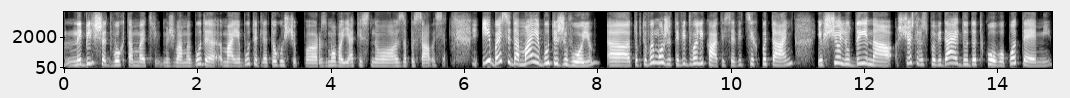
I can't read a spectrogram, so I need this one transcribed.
Не більше двох там метрів між вами буде, має бути для того, щоб розмова якісно записалася. І бесіда має бути живою, тобто ви можете відволікатися від цих питань, якщо людина щось розповідає додатково по темі.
